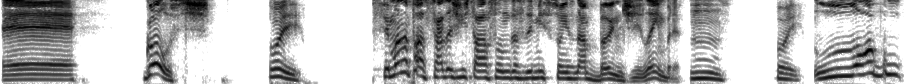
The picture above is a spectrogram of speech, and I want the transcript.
É. Ghost! Oi. Semana passada a gente tava falando das demissões na Band, lembra? Hum, foi. Logo.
